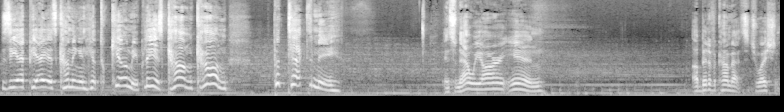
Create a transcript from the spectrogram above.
The APA is coming in here to kill me. Please come, come. Protect me. And so now we are in a bit of a combat situation.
